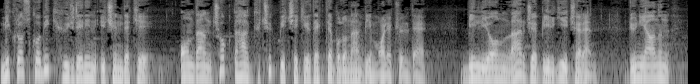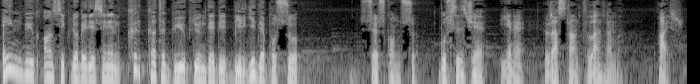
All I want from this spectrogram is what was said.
mikroskobik hücrenin içindeki ondan çok daha küçük bir çekirdekte bulunan bir molekülde, milyonlarca bilgi içeren, dünyanın en büyük ansiklopedisinin 40 katı büyüklüğünde bir bilgi deposu söz konusu. Bu sizce yine rastlantılarla mı? Hayır.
